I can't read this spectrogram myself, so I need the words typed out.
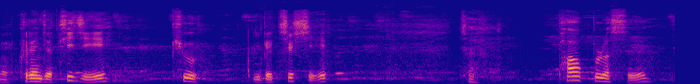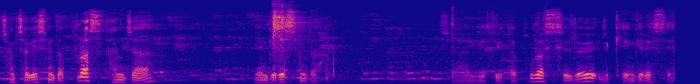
네, 그랜저 TG Q 270. 자, 파워 플러스 장착했습니다. 플러스 단자 연결했습니다. 자, 이게 또 있다. 플러스를 이렇게 연결했어요.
